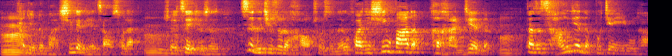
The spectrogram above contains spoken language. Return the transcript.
嗯，他就能把新的给找出来，嗯，所以这就是这个技术的好处是能发现新发的和罕见的，嗯，但是常见的不建议用它。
